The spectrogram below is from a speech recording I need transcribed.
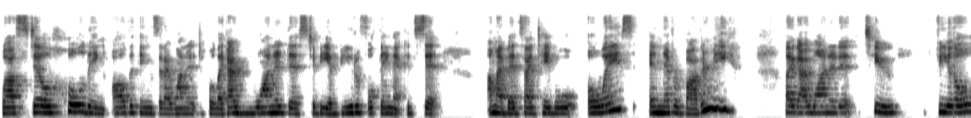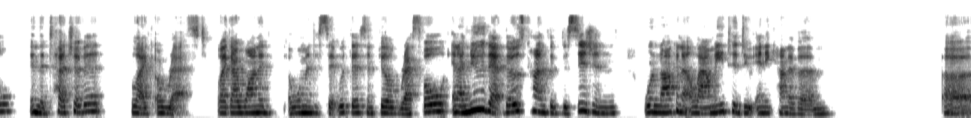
while still holding all the things that I wanted it to hold. Like I wanted this to be a beautiful thing that could sit on my bedside table always and never bother me. Like I wanted it to feel in the touch of it like a rest. Like I wanted a woman to sit with this and feel restful. And I knew that those kinds of decisions were not going to allow me to do any kind of a um, uh,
